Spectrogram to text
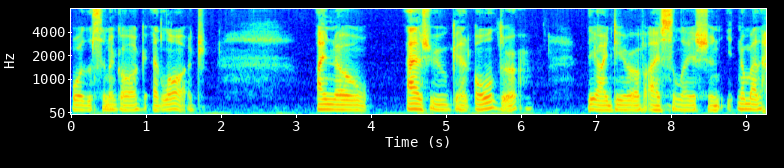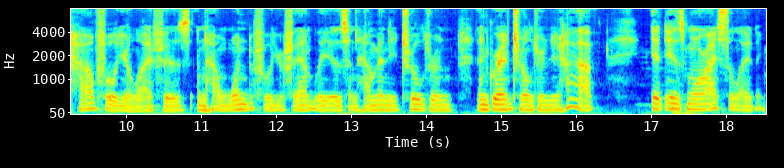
or the synagogue at large. I know as you get older, the idea of isolation, no matter how full your life is and how wonderful your family is and how many children and grandchildren you have, it is more isolating.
